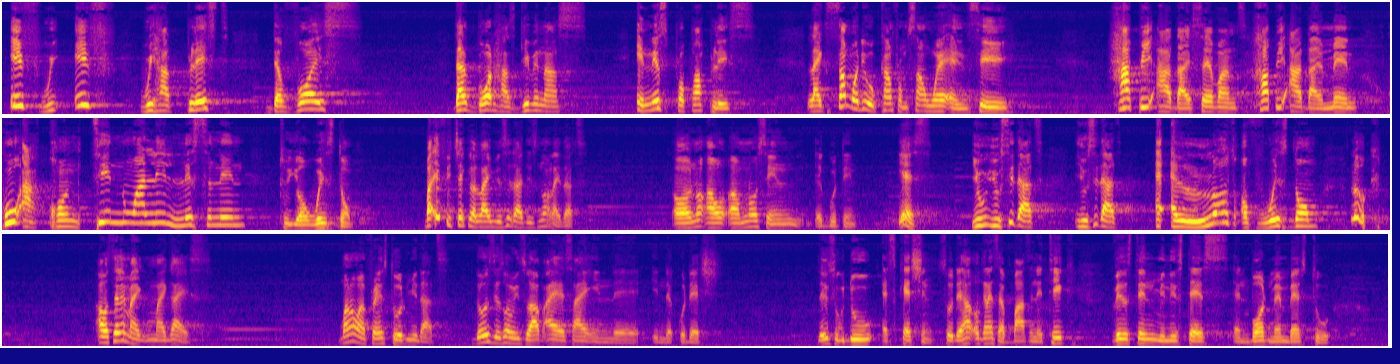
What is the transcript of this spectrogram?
If we, if we had placed the voice that God has given us in its proper place, like somebody will come from somewhere and say, Happy are thy servants, happy are thy men who are continually listening to your wisdom. But if you check your life, you see that it's not like that. Or no, I'm not saying a good thing. Yes, you, you see that you see that a, a lot of wisdom. Look, I was telling my, my guys. One of my friends told me that those days when we used to have ISI in the in the Qodesh, they used to do excursion. So they have organized a bus and they take visiting ministers and board members to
